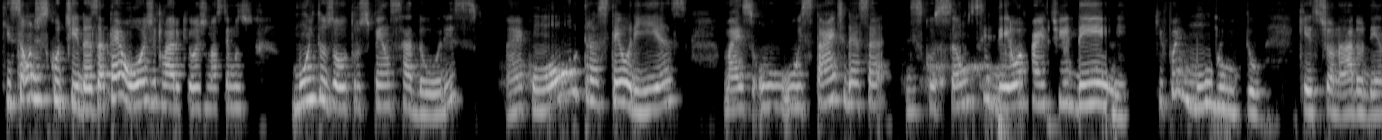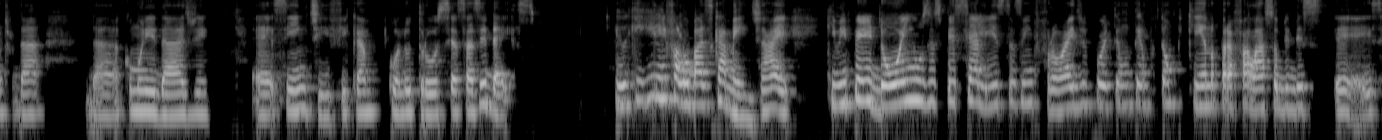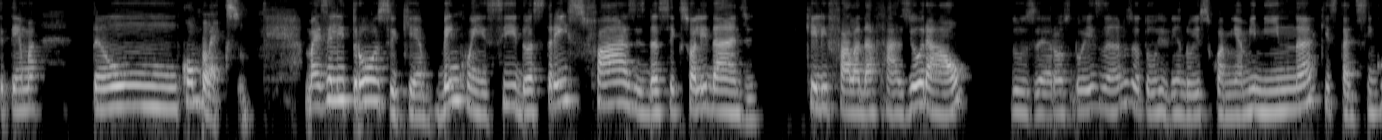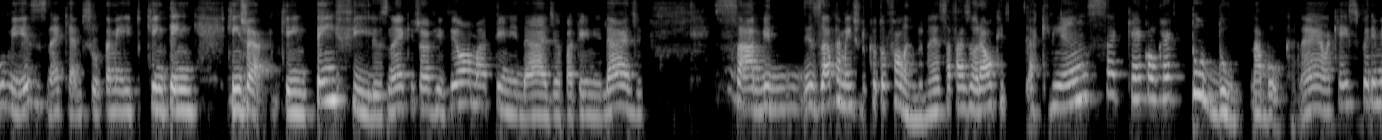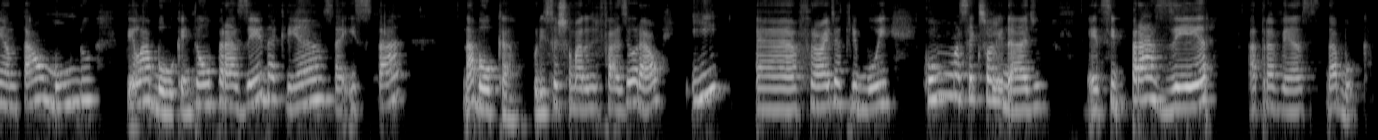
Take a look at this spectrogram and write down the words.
que são discutidas até hoje, claro que hoje nós temos muitos outros pensadores, né, com outras teorias, mas o, o start dessa discussão se deu a partir dele, que foi muito questionado dentro da, da comunidade é, científica quando trouxe essas ideias. E o que ele falou basicamente? Ai, que me perdoem os especialistas em Freud por ter um tempo tão pequeno para falar sobre desse, é, esse tema tão complexo. Mas ele trouxe, que é bem conhecido, as três fases da sexualidade, que ele fala da fase oral, do zero aos dois anos, eu estou vivendo isso com a minha menina, que está de cinco meses, né, que é absolutamente, quem tem, quem já, quem tem filhos, né, que já viveu a maternidade, a paternidade, sabe exatamente do que eu estou falando, né? Essa fase oral que a criança quer colocar tudo na boca, né? Ela quer experimentar o mundo pela boca. Então, o prazer da criança está na boca, por isso é chamada de fase oral. E uh, Freud atribui como uma sexualidade esse prazer através da boca.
